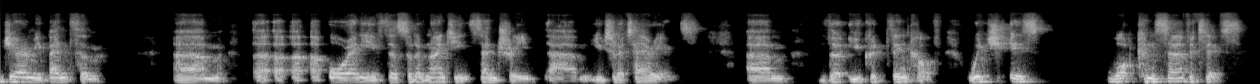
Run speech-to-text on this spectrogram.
Jeremy Bentham um, uh, uh, uh, or any of the sort of 19th century um, utilitarians um, that you could think of, which is what conservatives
